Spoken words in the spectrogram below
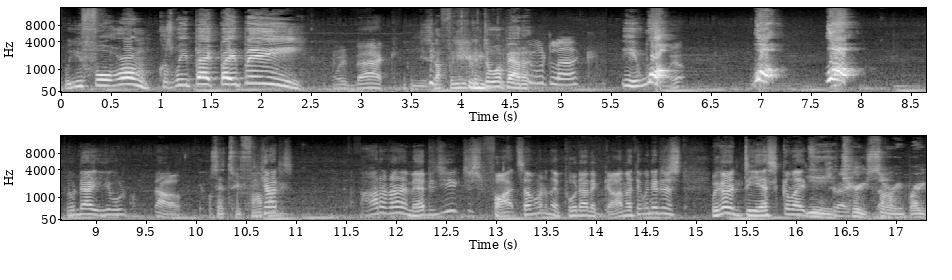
Well, you thought wrong, because we back, baby! We're back. And there's nothing you can do about it. Good luck. Yeah, what? Yep. What? What? Well, now you. Oh. Was that too far? I don't know, man. Did you just fight someone and they pulled out a gun? I think we need to just. We got to de escalate Yeah, situations. true. Sorry, bro.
